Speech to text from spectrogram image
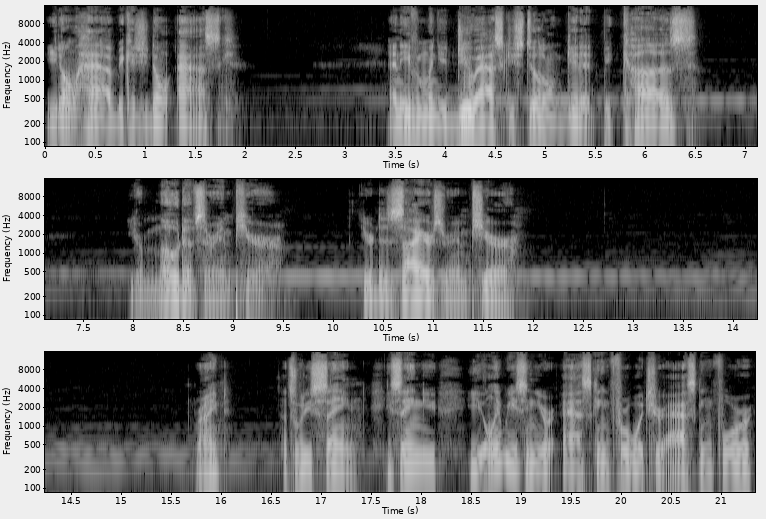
You don't have because you don't ask. And even when you do ask, you still don't get it because your motives are impure. Your desires are impure. Right? That's what he's saying. He's saying you the only reason you're asking for what you're asking for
